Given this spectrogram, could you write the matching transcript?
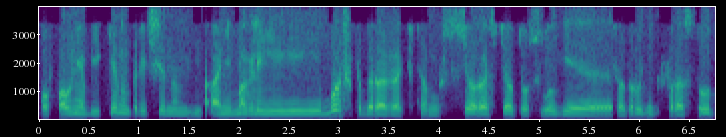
по вполне объективным причинам. Они могли и больше подорожать, потому что все растет, услуги сотрудников растут,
